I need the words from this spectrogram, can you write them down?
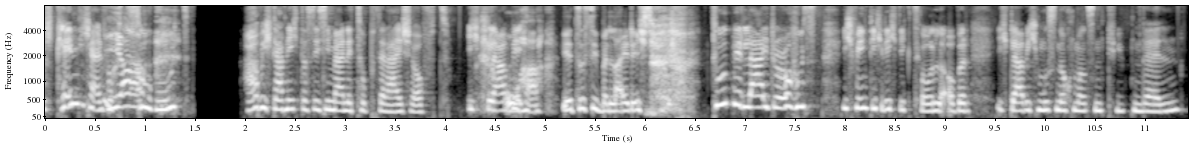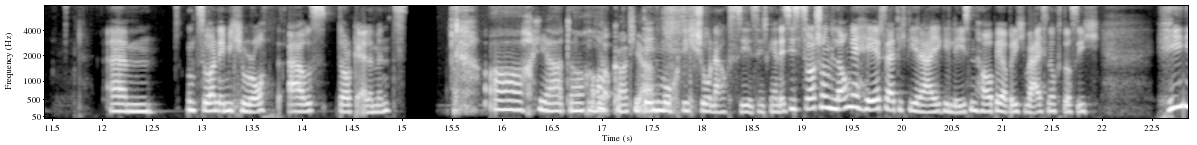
Ich kenne dich einfach ja. zu gut. Aber ich glaube nicht, dass sie es in meine Top 3 schafft. Ich glaube. Oha, jetzt ist sie beleidigt. Tut mir leid, Rose. Ich finde dich richtig toll, aber ich glaube, ich muss nochmals einen Typen wählen. Ähm, und zwar nehme ich Roth aus Dark Elements. Ach ja, doch. Oh ja, oh Gott, ja. Den mochte ich schon auch sehr, sehr gerne. Es ist zwar schon lange her, seit ich die Reihe gelesen habe, aber ich weiß noch, dass ich hin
